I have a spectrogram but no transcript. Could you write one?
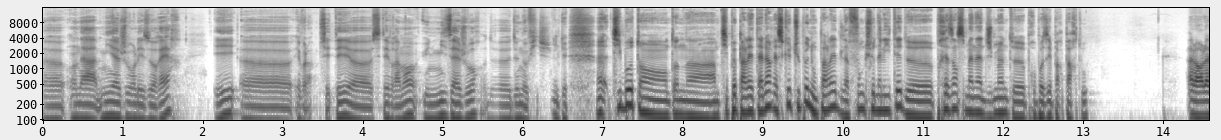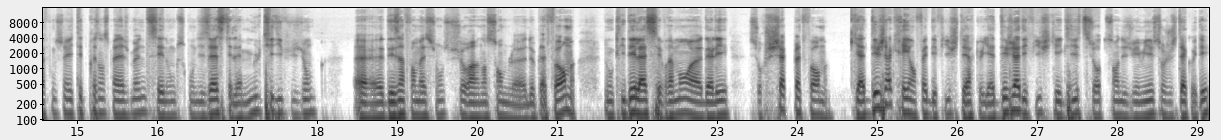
on a mis à jour les horaires. Et, voilà, c'était vraiment une mise à jour de, nos fiches. Thibaut, tu en, as un petit peu parlé tout à l'heure. Est-ce que tu peux nous parler de la fonctionnalité de présence management proposée par Partout? Alors la fonctionnalité de présence management, c'est donc ce qu'on disait, c'était la multidiffusion euh, des informations sur un ensemble euh, de plateformes. Donc l'idée là, c'est vraiment euh, d'aller sur chaque plateforme qui a déjà créé en fait des fiches, c'est-à-dire qu'il y a déjà des fiches qui existent sur 118 000, sur juste à côté,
